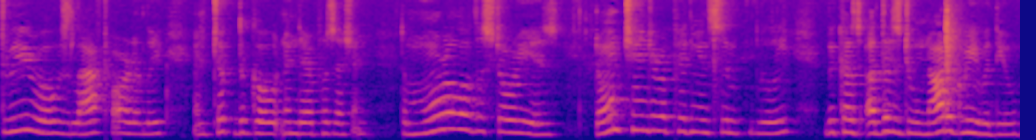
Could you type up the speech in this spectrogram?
Three rogues laughed heartily and took the goat in their possession. The moral of the story is don't change your opinion simply because others do not agree with you.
